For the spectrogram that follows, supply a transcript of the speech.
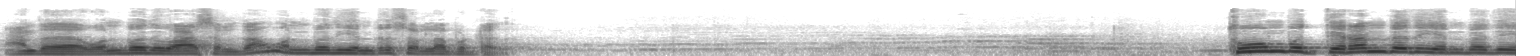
அந்த ஒன்பது வாசல் தான் ஒன்பது என்று சொல்லப்பட்டது. தூம்பு திறந்தது என்பது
